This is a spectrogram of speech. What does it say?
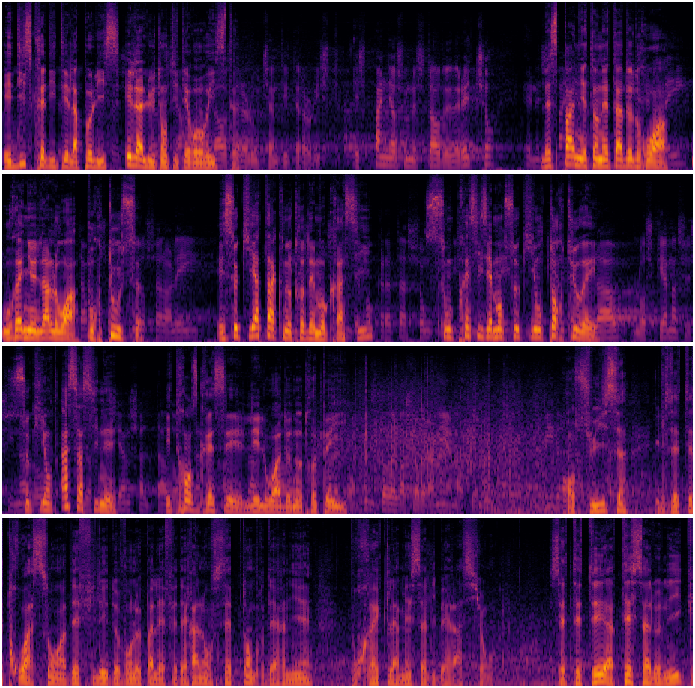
et discréditer la police et la lutte antiterroriste. L'Espagne est un État de droit où règne la loi pour tous. Et ceux qui attaquent notre démocratie sont précisément ceux qui ont torturé, ceux qui ont assassiné et transgressé les lois de notre pays. En Suisse, ils étaient 300 à défiler devant le palais fédéral en septembre dernier pour réclamer sa libération. Cet été, à Thessalonique,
